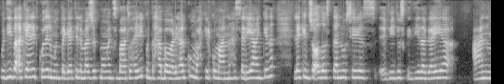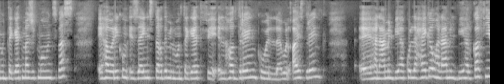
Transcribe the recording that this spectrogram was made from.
ودي بقى كانت كل المنتجات اللي Magic Moments بعتوها لي. كنت حابة أوريها لكم وأحكي لكم عنها سريعا كده. لكن إن شاء الله استنوا series videos جديدة جاية عن منتجات Magic Moments بس. هوريكم إزاي نستخدم المنتجات في ال hot drink وال ice drink هنعمل بيها كل حاجة وهنعمل بيها ال coffee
